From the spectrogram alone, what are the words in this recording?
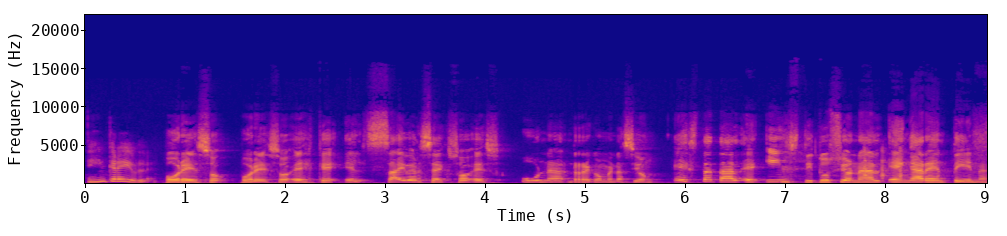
Es increíble. Por eso, por eso es que el cibersexo es una recomendación estatal e institucional en Argentina.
